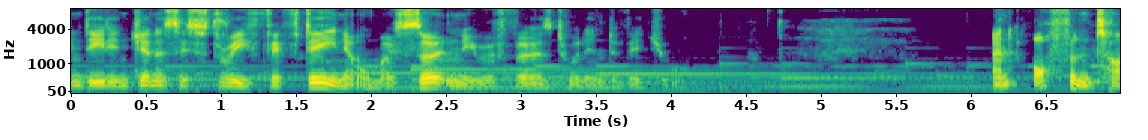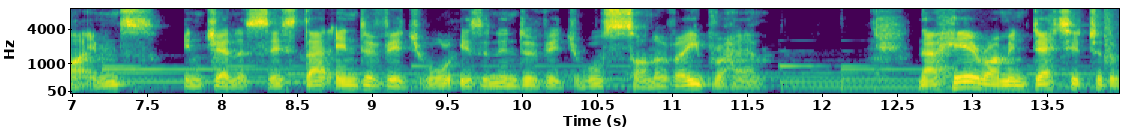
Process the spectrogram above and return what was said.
Indeed, in Genesis 3:15, it almost certainly refers to an individual. And oftentimes in Genesis, that individual is an individual son of Abraham. Now, here I'm indebted to the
